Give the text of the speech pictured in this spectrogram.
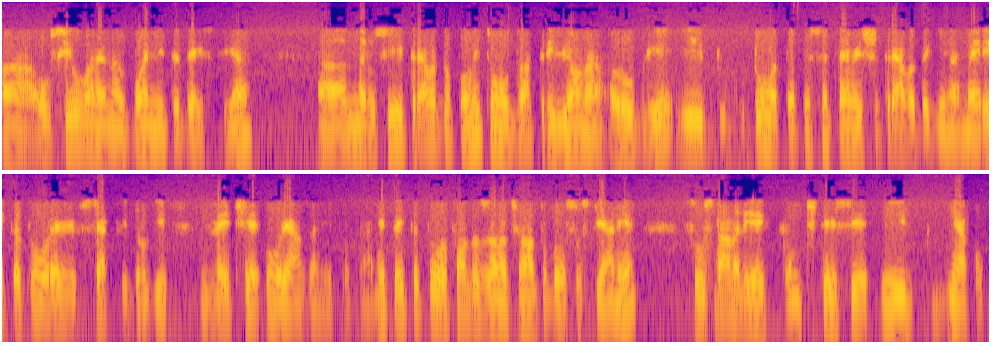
а, усилване на военните действия, на Русия трябва допълнително 2 трилиона рубли и думата през септември ще трябва да ги намери, като уреже всякакви други вече урязани програми, тъй като в Фонда за националното благосостояние са останали към 40 и няколко,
